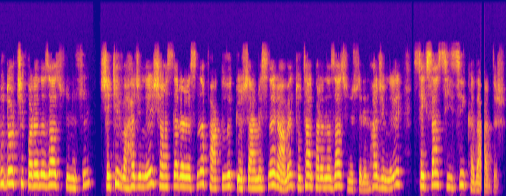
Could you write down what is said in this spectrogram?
bu dört çift paranazal sinüsün şekil ve hacimleri şahıslar arasında farklılık göstermesine rağmen total paranazal sinüslerin hacimleri 80 cc kadardır.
